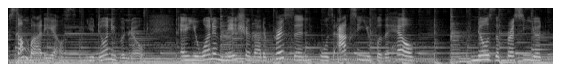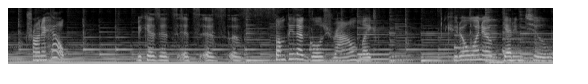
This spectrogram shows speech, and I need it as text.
somebody else you don't even know and you want to make sure that the person who's asking you for the help knows the person you're trying to help. Because it's it's, it's, it's something that goes round like you don't want to get into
